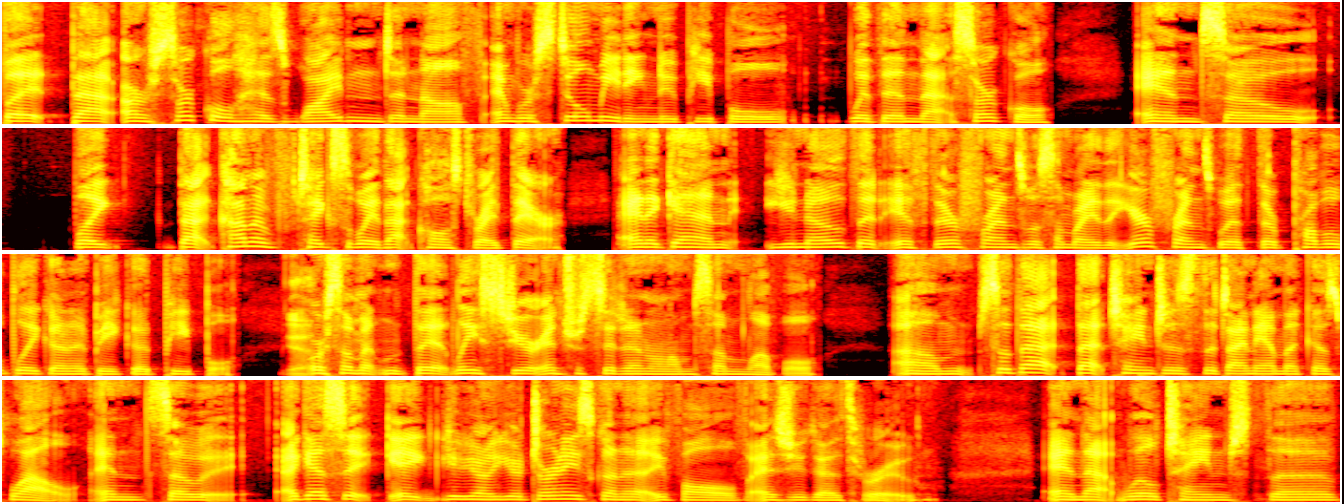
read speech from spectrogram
But that our circle has widened enough and we're still meeting new people within that circle. And so like that kind of takes away that cost right there and again you know that if they're friends with somebody that you're friends with they're probably going to be good people Yeah. or some that at least you're interested in on some level um, so that that changes the dynamic as well and so i guess it, it you know your journey is going to evolve as you go through and that will change the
